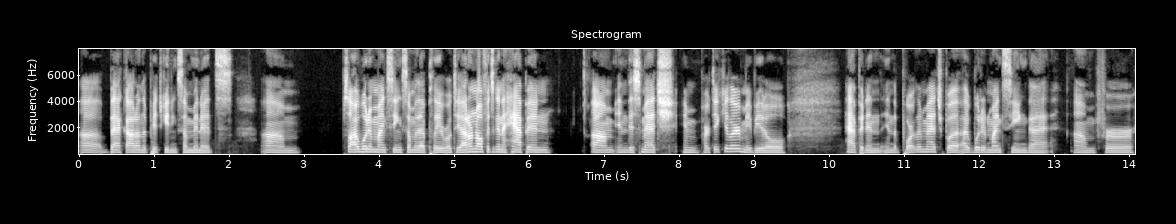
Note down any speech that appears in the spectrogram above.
uh, back out on the pitch getting some minutes. Um, so I wouldn't mind seeing some of that player rotate. I don't know if it's going to happen um, in this match in particular. Maybe it'll happen in in the Portland match, but I wouldn't mind seeing that um, for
